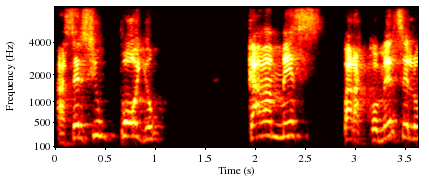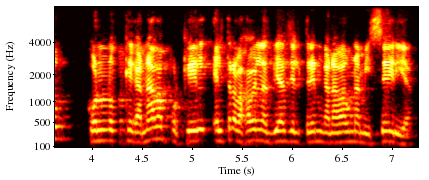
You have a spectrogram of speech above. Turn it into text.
hacerse un pollo cada mes para comérselo con lo que ganaba, porque él, trabajaba en las vías del tren, ganaba una miseria,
